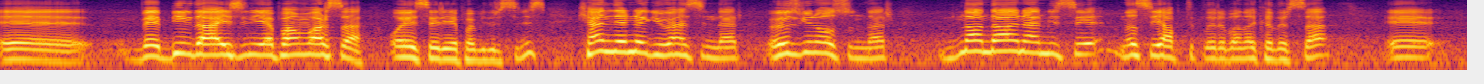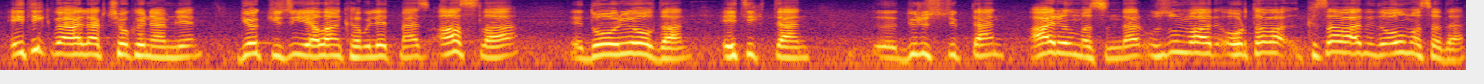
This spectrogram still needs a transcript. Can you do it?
eee, ve bir daha iyisini yapan varsa o eseri yapabilirsiniz. Kendilerine güvensinler, özgün olsunlar. Bundan daha önemlisi nasıl yaptıkları bana kalırsa eee, etik ve ahlak çok önemli. Gökyüzü yalan kabul etmez. Asla e, doğru yoldan, etikten, e, dürüstlükten ayrılmasınlar. Uzun vade, orta kısa vadede olmasa da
